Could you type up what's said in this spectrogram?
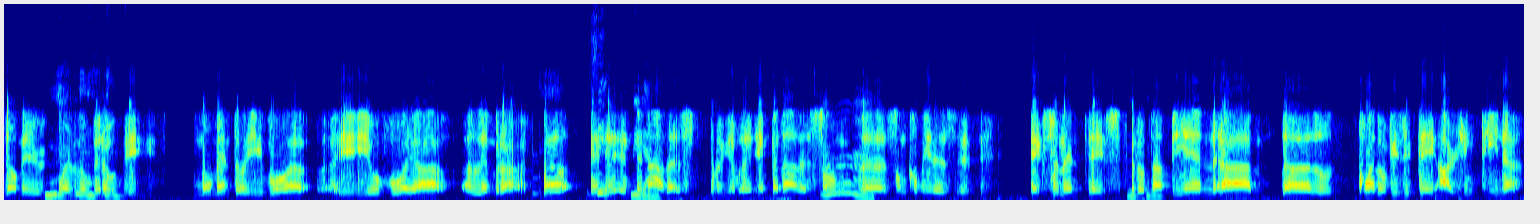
no me recuerdo, pero un momento y, voy a, yo voy a, lembrar. sí, eh, empanadas, porque eh, empanadas son, ah. eh, son comidas excelentes, pero también uh, cuando visité Argentina,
